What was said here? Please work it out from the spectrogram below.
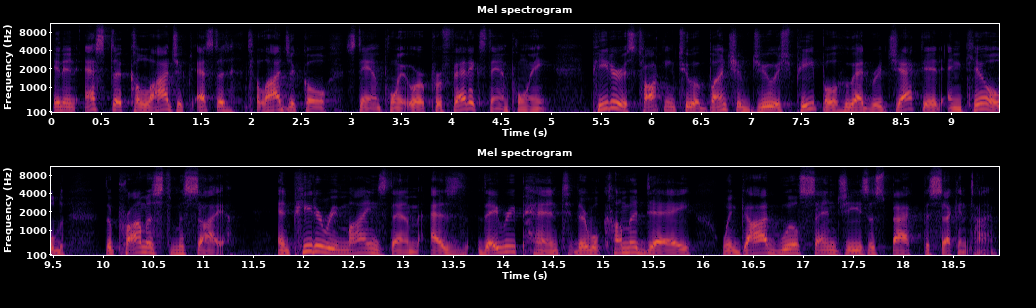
in an eschatological standpoint or a prophetic standpoint, Peter is talking to a bunch of Jewish people who had rejected and killed the promised Messiah. And Peter reminds them as they repent, there will come a day when God will send Jesus back the second time.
